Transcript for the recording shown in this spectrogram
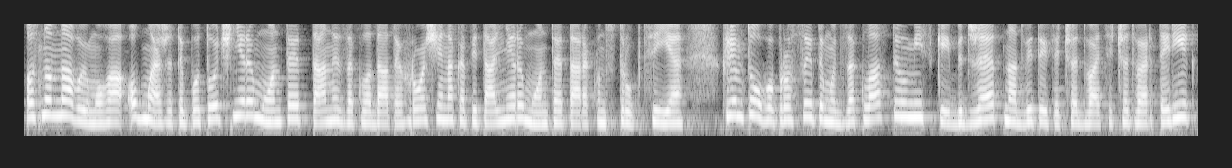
Основна вимога обмежити поточні ремонти та не закладати гроші на капітальні ремонти та реконструкції. Крім того, проситимуть закласти у міський бюджет на 2024 рік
